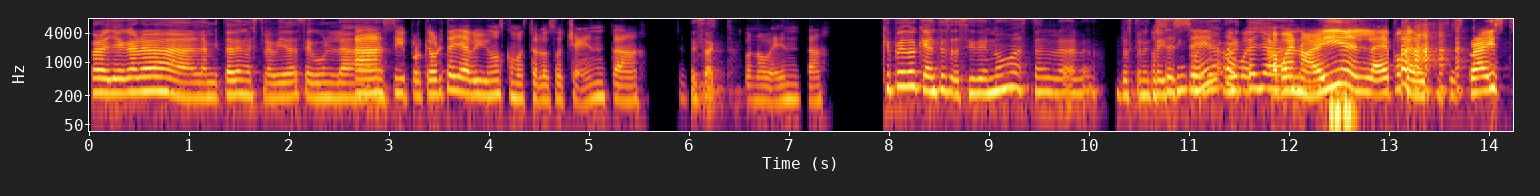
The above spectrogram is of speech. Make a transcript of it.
Para llegar a la mitad de nuestra vida según la... Ah, sí, porque ahorita ya vivimos como hasta los 80. Exacto. 85, 90. ¿Qué pedo que antes así de no hasta la- la- los Los 35 ya? 60, Ahorita ya. Ah, bueno, ahí en la época de Jesus Christ.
